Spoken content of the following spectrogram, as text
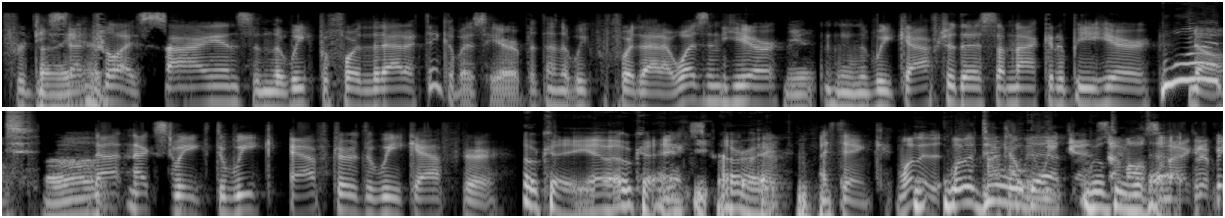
for oh, yeah. decentralized science, and the week before that, I think I was here, but then the week before that, I wasn't here. Yeah. And then the week after this, I'm not going to be here. What? oh, Not next week. The week after the week after. Okay, yeah, okay, Next all right. I think one of the, We'll one of the deal with that. weekends. We'll I'm deal with also that. not going to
